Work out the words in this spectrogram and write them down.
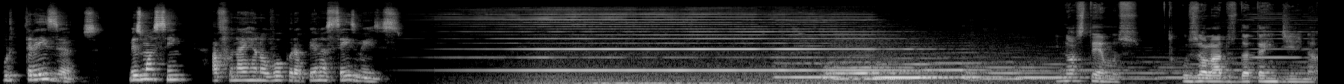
por três anos. Mesmo assim, a FUNAI renovou por apenas seis meses. E nós temos os isolados da terra indígena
